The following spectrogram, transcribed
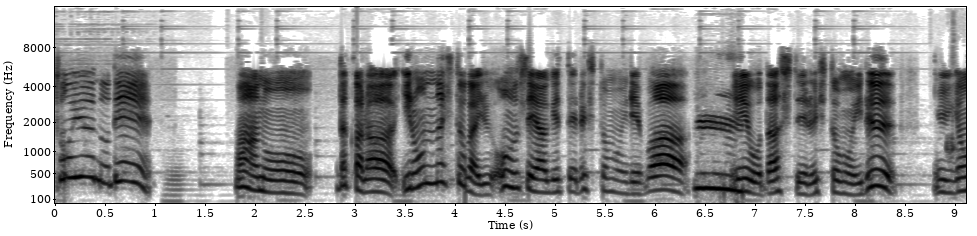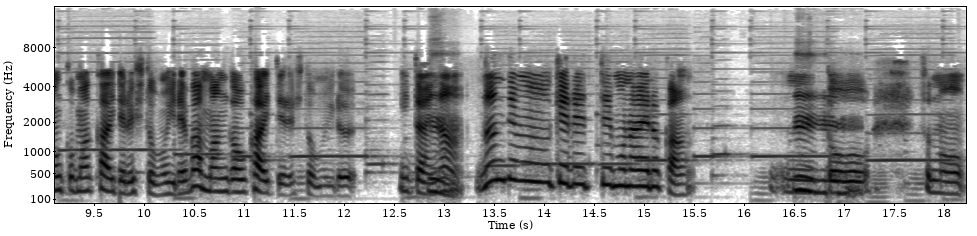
そういうので、まああの、だから、いろんな人がいる。音声上げてる人もいれば、うん。絵を出してる人もいる。4コマ描いてる人もいれば、漫画を描いてる人もいる。みたいな、何でも受け入れてもらえる感。うーんと、その、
